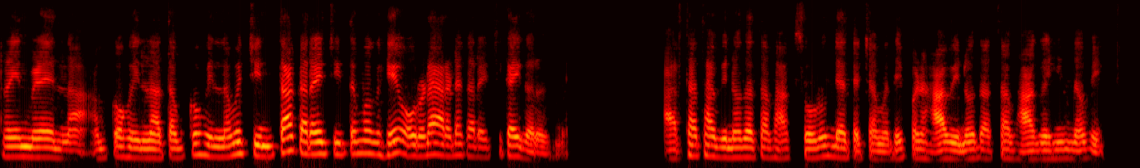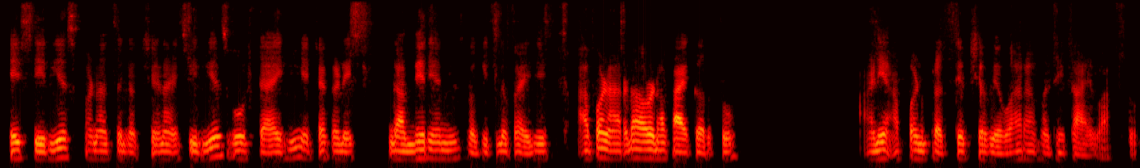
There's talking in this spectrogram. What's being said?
ट्रेन मिळेल ना अमकं होईल ना तमकं होईल ना मग चिंता करायची तर मग हे ओरडा आरडा करायची काही गरज नाही. अर्थात हा विनोदाचा भाग सोडून द्या त्याच्यामध्ये पण हा विनोदाचा भागही नव्हे. हे सिरियसपणाचं लक्षण आहे सिरियस गोष्ट आहे ही याच्याकडे गांभीर्यानेच बघितलं पाहिजे. आपण आरडाओरडा काय करतो? आणि आपण प्रत्यक्ष व्यवहारामध्ये काय वागतो?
